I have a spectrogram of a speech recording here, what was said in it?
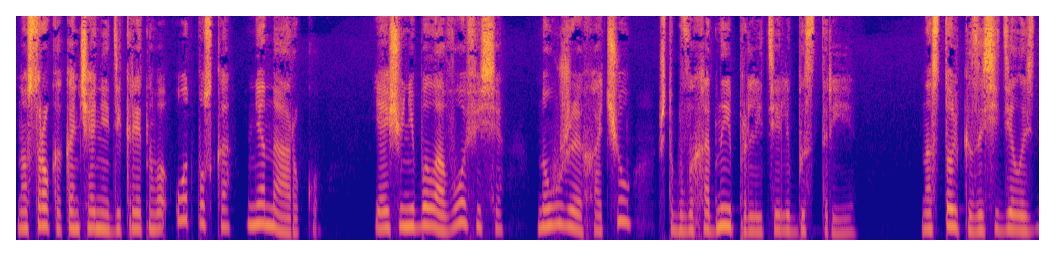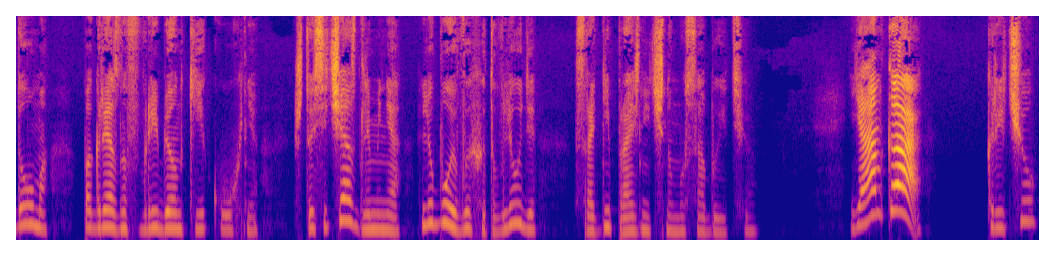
Но срок окончания декретного отпуска мне на руку. Я еще не была в офисе, но уже хочу, чтобы выходные пролетели быстрее. Настолько засиделась дома, погрязнув в ребенке и кухне, что сейчас для меня любой выход в люди сродни праздничному событию. «Янка!» — кричу,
